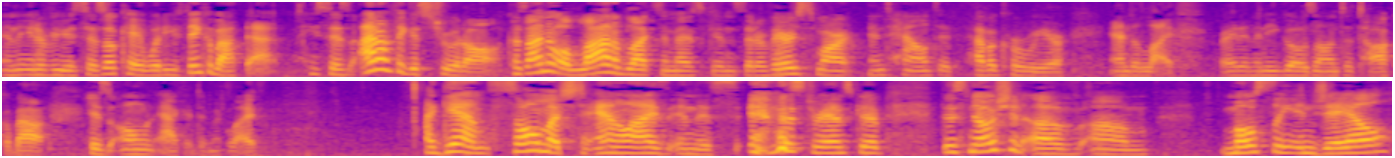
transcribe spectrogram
and the interviewer says, okay, what do you think about that? He says, I don't think it's true at all. Because I know a lot of blacks and Mexicans that are very smart and talented, have a career, and a life, right? And then he goes on to talk about his own academic life. Again, so much to analyze in this in this transcript. This notion of um, mostly in jail,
